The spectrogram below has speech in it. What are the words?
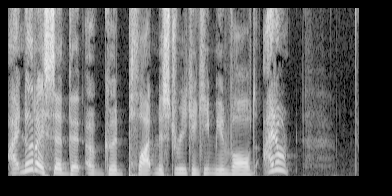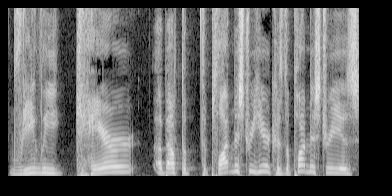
I know that I said that a good plot mystery can keep me involved. I don't really care about the the plot mystery here because the plot mystery is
